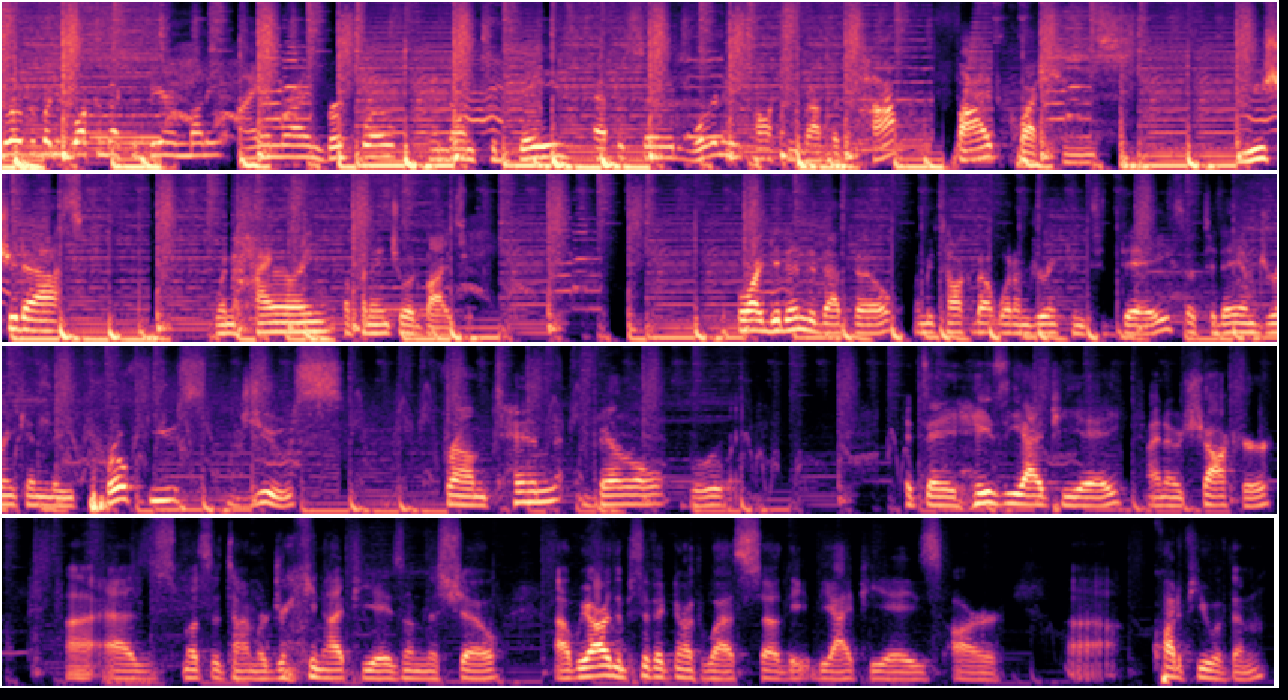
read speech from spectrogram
Hello, everybody. Welcome back to Beer and Money. I am Ryan Burklo, and on today's episode, we're going to be talking about the top five questions you should ask when hiring a financial advisor. Before I get into that, though, let me talk about what I'm drinking today. So, today I'm drinking the Profuse Juice from 10 Barrel Brewing. It's a hazy IPA. I know, shocker, uh, as most of the time we're drinking IPAs on this show. Uh, we are in the Pacific Northwest, so the, the IPAs are uh, quite a few of them.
